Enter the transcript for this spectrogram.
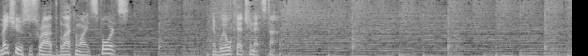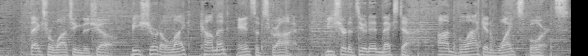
Make sure you subscribe to Black and White Sports, and we'll catch you next time. Thanks for watching the show. Be sure to like, comment, and subscribe. Be sure to tune in next time on Black and White Sports.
